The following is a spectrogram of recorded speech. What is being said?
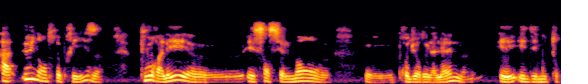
à une entreprise pour aller euh, essentiellement euh, euh, produire de la laine et, des moutons.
